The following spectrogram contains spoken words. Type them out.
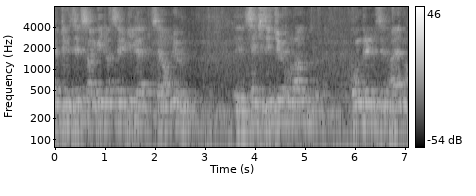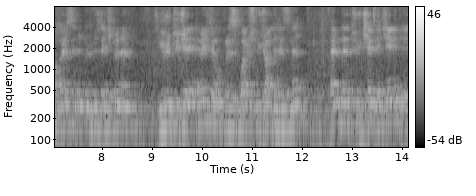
Hepinizi saygıyla, sevgiyle selamlıyorum. Ee, 8. olan kongremizin hem Habersen'in önümüzdeki dönem yürüteceği emek demokrasi barış mücadelesine hem de Türkiye'deki e,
